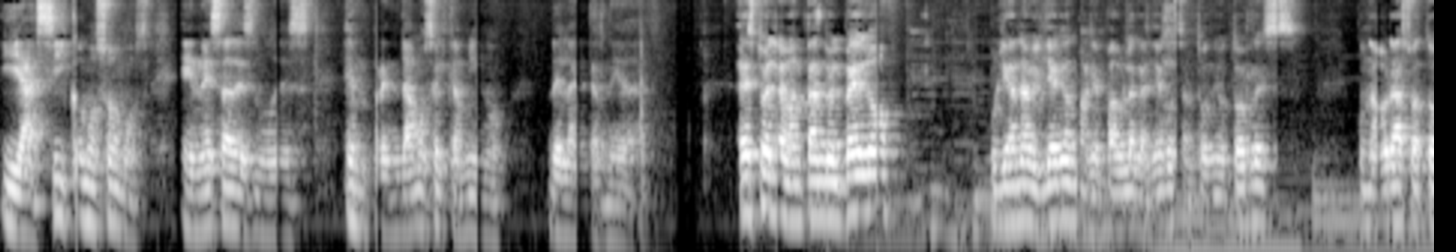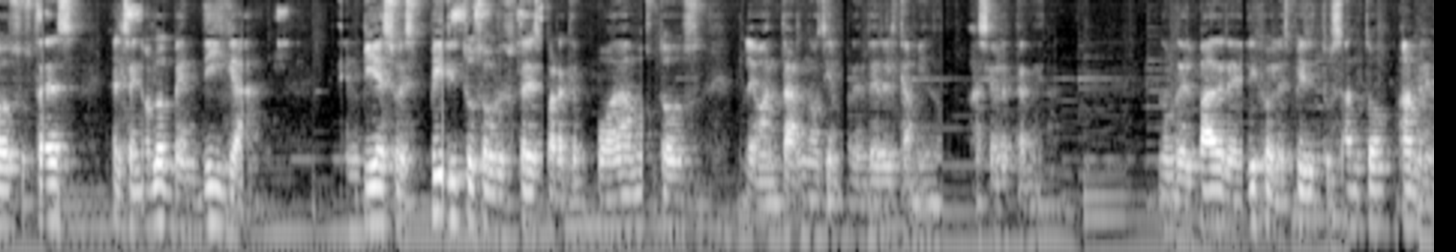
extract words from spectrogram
Y así como somos, en esa desnudez, emprendamos el camino de la eternidad. Esto es Levantando el Velo. Juliana Villegas, María Paula Gallegos, Antonio Torres. Un abrazo a todos ustedes. El Señor los bendiga. Envíe su espíritu sobre ustedes para que podamos todos levantarnos y emprender el camino hacia la eternidad. En nombre del Padre, del Hijo y del Espíritu Santo. Amén.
